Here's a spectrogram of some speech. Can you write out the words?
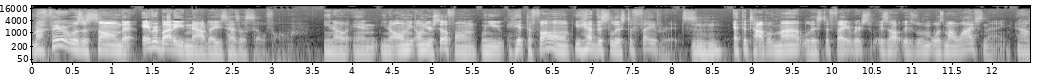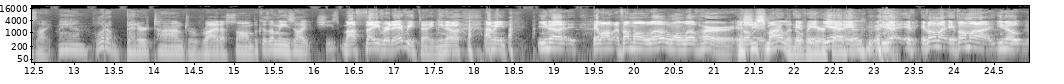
my favorite was a song that everybody nowadays has a cell phone. You know, and you know, on on your cell phone, when you hit the phone, you have this list of favorites. Mm-hmm. At the top of my list of favorites is, is was my wife's name, and I was like, man, what a better time to write a song because I mean, it's like she's my favorite everything. You know, I mean. You know, if I'm, if I'm gonna love, I'm gonna love her. If And I'm- she's smiling if- over if- here, so Yeah, it if, you know, if, if I'm if I'm gonna, you know,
